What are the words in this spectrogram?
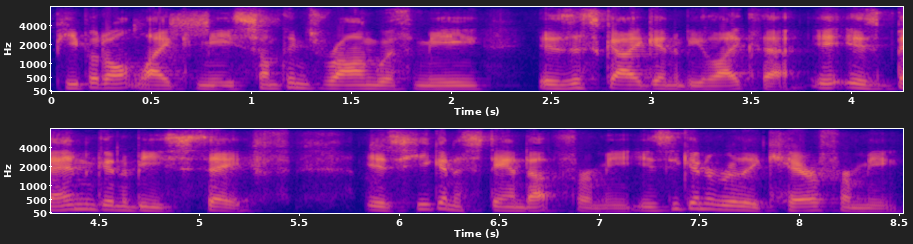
People don't like me. Something's wrong with me. Is this guy going to be like that? Is Ben going to be safe? Is he going to stand up for me? Is he going to really care for me?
